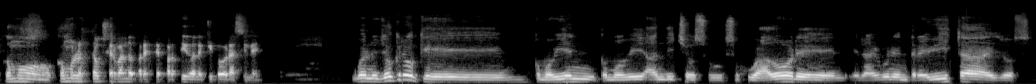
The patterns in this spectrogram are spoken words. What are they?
¿Cómo, cómo lo está observando para este partido el equipo brasileño? Bueno, yo creo que, como bien, como han dicho sus jugadores en, alguna entrevista, ellos,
